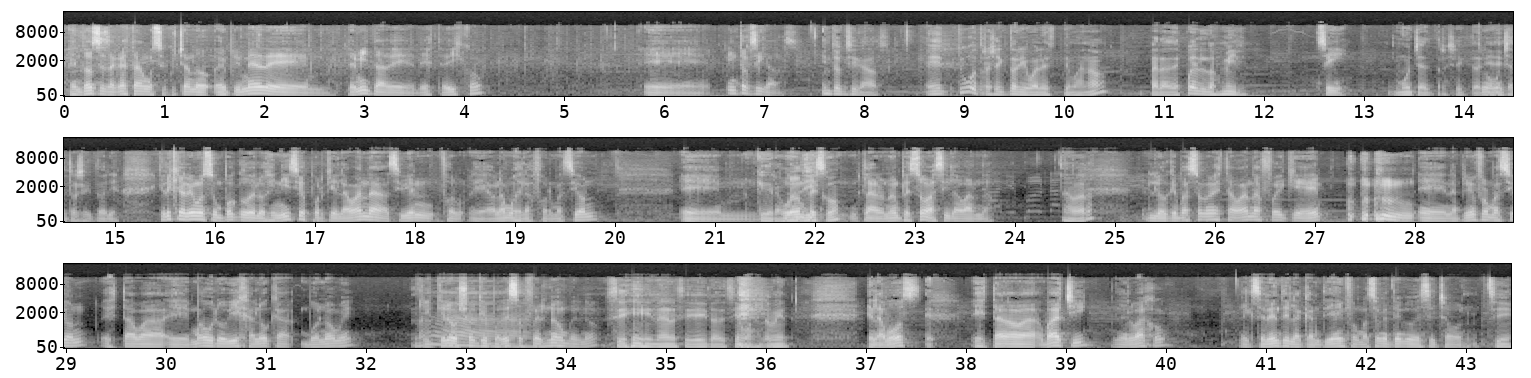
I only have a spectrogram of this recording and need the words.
Entonces acá estábamos escuchando el primer eh, temita de, de este disco. Eh, Intoxicados. Intoxicados. Eh, tuvo trayectoria igual este tema, ¿no? Para después del 2000. Sí, Mucha trayectoria. tuvo mucha trayectoria. ¿Querés que hablemos un poco de los inicios? Porque la banda, si bien eh, hablamos de la formación, eh, Que grabó el empe- disco. Claro, no empezó así la banda. A ver. Lo que pasó con esta banda fue que en la primera formación estaba eh, Mauro Vieja Loca Bonome, que Ah. creo yo que por eso fue el nombre, ¿no? Sí, nada, sí, ahí lo decimos también. En la voz. Eh. Estaba Bachi en el bajo. Excelente la cantidad de información que tengo de ese chabón. Sí,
